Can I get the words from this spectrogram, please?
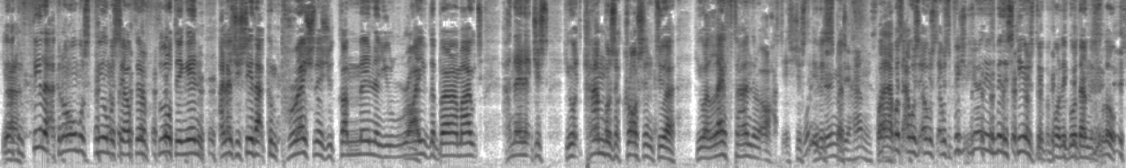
You know, I ah. can feel it. I can almost feel myself there floating in, and as you say, that compression as you come in and you ride the berm out, and then it just you know, it cambers across into a you a left hander. Oh, it's just What are you it is doing with special. your hands Well? I was, I was, I was, I was. Visual, you know, the way the skiers do it before they go down the slopes.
